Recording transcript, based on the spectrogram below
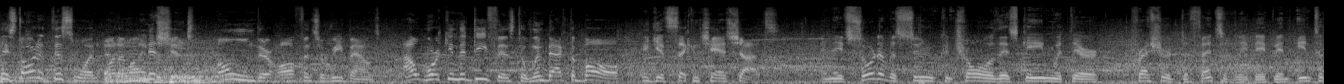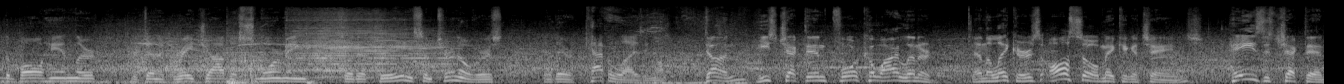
They started this one At on a mission to own their offensive rebounds, outworking the defense to win back the ball and get second chance shots. And they've sort of assumed control of this game with their pressure defensively. They've been into the ball handler. They've done a great job of swarming. So they're creating some turnovers that they're capitalizing on. Dunn, he's checked in for Kawhi Leonard. And the Lakers also making a change. Hayes is checked in.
